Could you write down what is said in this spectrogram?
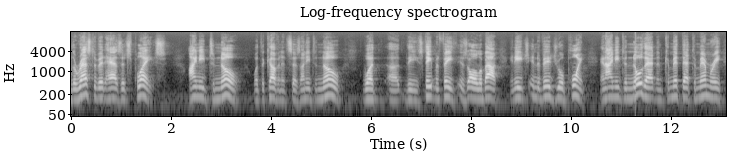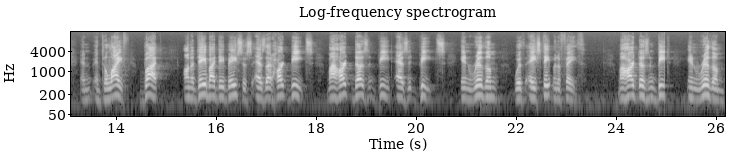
the rest of it has its place. I need to know what the covenant says. I need to know what uh, the statement of faith is all about in each individual point. And I need to know that and commit that to memory and, and to life. But on a day by day basis, as that heart beats, my heart doesn't beat as it beats in rhythm with a statement of faith. My heart doesn't beat in rhythm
